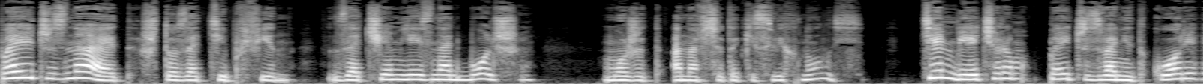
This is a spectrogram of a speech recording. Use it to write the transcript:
Пейдж знает, что за тип Финн, Зачем ей знать больше? Может, она все-таки свихнулась? Тем вечером Пейдж звонит Коре,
